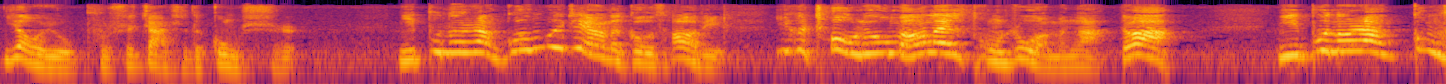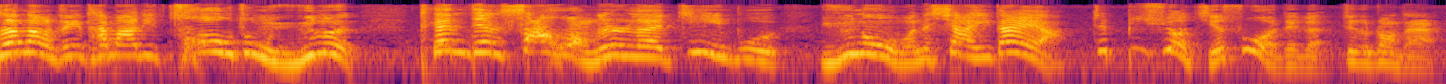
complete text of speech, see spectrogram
要有普世价值的共识。你不能让官贵这样的狗操的一个臭流氓来统治我们啊，对吧？你不能让共产党这些他妈的操纵舆论、天天撒谎的人来进一步愚弄我们的下一代呀！这必须要结束啊！这个这个状态。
